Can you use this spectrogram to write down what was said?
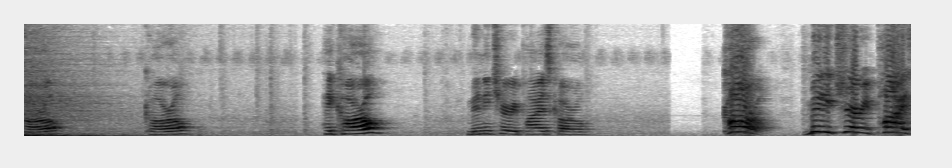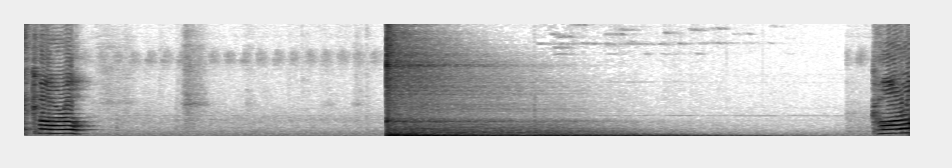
Carl? Carl? Hey, Carl? Mini cherry pies, Carl. Carl! Mini cherry pies, Carl! Carl?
